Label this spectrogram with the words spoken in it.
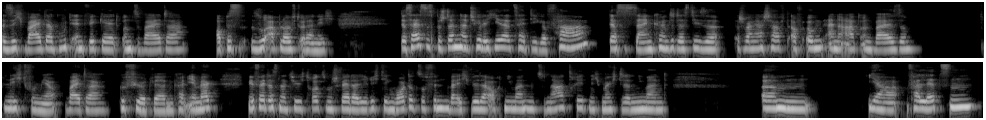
sich weiter gut entwickelt und so weiter, ob es so abläuft oder nicht. Das heißt, es bestand natürlich jederzeit die Gefahr, dass es sein könnte, dass diese Schwangerschaft auf irgendeine Art und Weise nicht von mir weitergeführt werden kann. Ihr merkt, mir fällt es natürlich trotzdem schwer, da die richtigen Worte zu finden, weil ich will da auch niemandem zu nahe treten. Ich möchte da niemand ähm, ja, verletzen.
